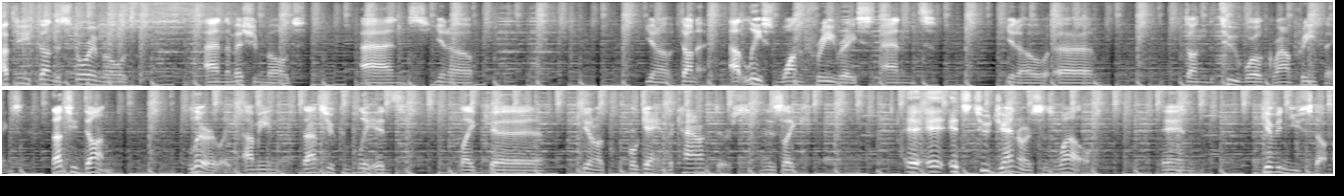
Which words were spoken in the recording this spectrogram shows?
after you've done the story mode and the mission mode, and you know, you know, done at least one free race and you know, um, done the two World Grand Prix things. That's you done, literally. I mean, that's you completed, like, uh, you know, for getting the characters. And it's like, it, it, it's too generous as well in giving you stuff.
